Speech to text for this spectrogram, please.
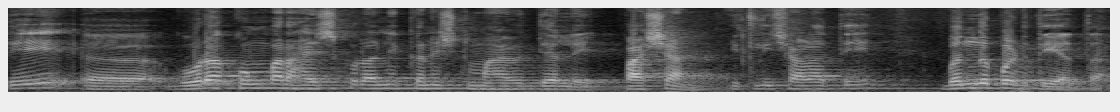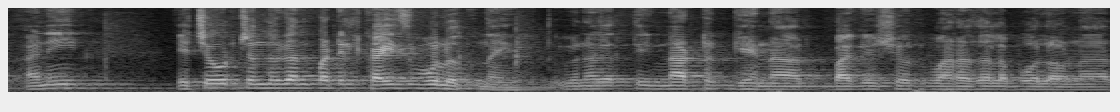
ते गोराकुंभार गोरा कुंभार हायस्कूल आणि कनिष्ठ महाविद्यालय पाषाण इथली शाळा ते बंद पडते आता. आणि याच्यावर चंद्रकांत पाटील काहीच बोलत नाहीत. विनागात ते नाटक घेणार बागेश्वर महाराजाला बोलावणार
